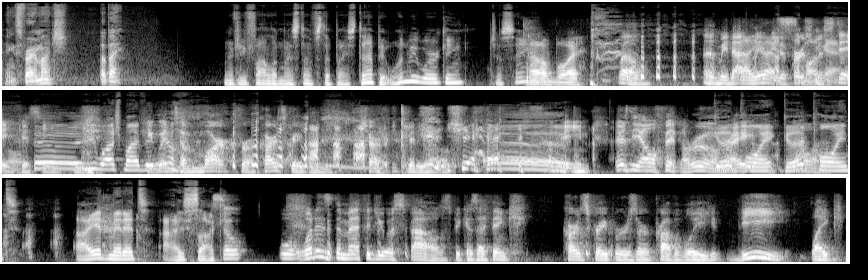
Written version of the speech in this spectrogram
Thanks very much. Bye bye. If you followed my stuff step by step, it would be working. Just saying. Oh boy. Well, I mean that uh, might yeah, be the first mistake because he, he, he, watched my video. He went to Mark for a card scraping sharpening video. Yes. I mean, there's the elephant in the room. Good right? point. Good point. I admit it. I suck. So well, what is the method you espouse? Because I think card scrapers are probably the like.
